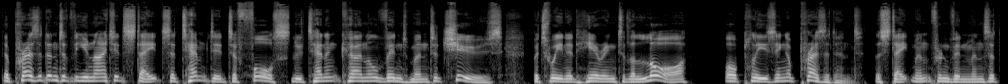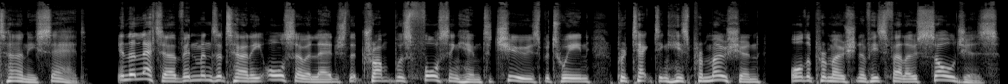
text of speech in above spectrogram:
the President of the United States attempted to force Lieutenant Colonel Vindman to choose between adhering to the law or pleasing a president, the statement from Vindman's attorney said. In the letter, Vindman's attorney also alleged that Trump was forcing him to choose between protecting his promotion or the promotion of his fellow soldiers.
